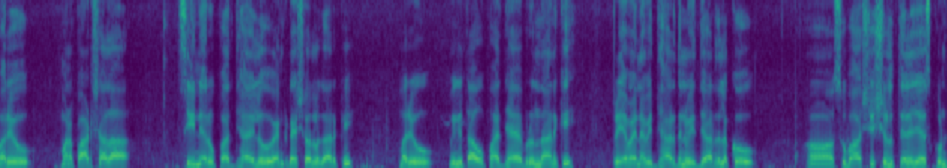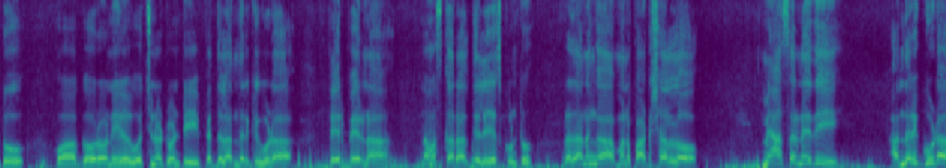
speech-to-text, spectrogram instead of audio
మరియు మన పాఠశాల సీనియర్ ఉపాధ్యాయులు వెంకటేశ్వర్లు గారికి మరియు మిగతా ఉపాధ్యాయ బృందానికి ప్రియమైన విద్యార్థిని విద్యార్థులకు శుభాశిష్యులు తెలియజేసుకుంటూ ఆ, గౌరవనీయులు వచ్చినటువంటి పెద్దలందరికీ కూడా పేరు పేరున నమస్కారాలు తెలియజేసుకుంటూ ప్రధానంగా మన పాఠశాలలో మ్యాథ్స్ అనేది అందరికి కూడా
